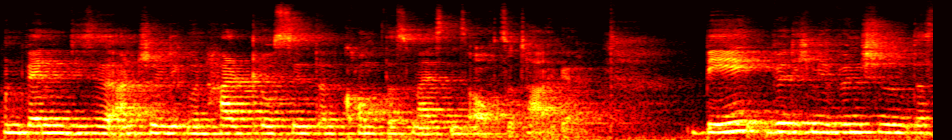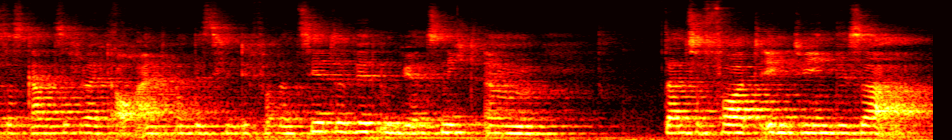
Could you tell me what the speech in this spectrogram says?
Und wenn diese Anschuldigungen haltlos sind, dann kommt das meistens auch zutage. B würde ich mir wünschen, dass das Ganze vielleicht auch einfach ein bisschen differenzierter wird und wir uns nicht ähm, dann sofort irgendwie in dieser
